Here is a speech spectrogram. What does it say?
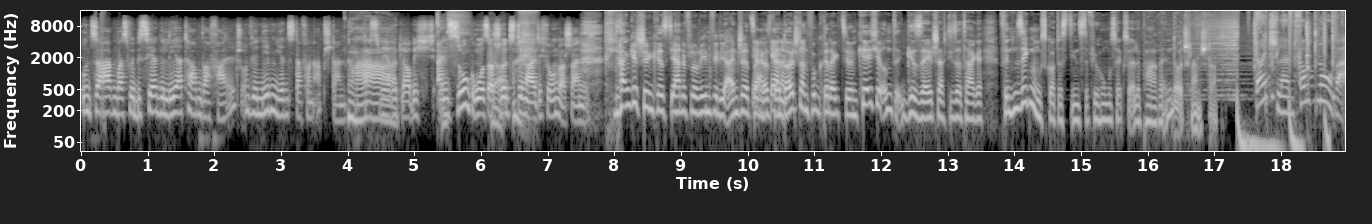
und sagen, was wir bisher gelehrt haben, war falsch und wir nehmen jetzt davon Abstand. Ah, das wäre, glaube ich, ein so großer ja. Schritt, den halte ich für unwahrscheinlich. Dankeschön, Christiane Florin, für die Einschätzung ja, aus gerne. der Deutschlandfunkredaktion. Kirche und Gesellschaft dieser Tage finden Segnungsgottesdienste für homosexuelle Paare in Deutschland statt. Deutschlandfunk Nova.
